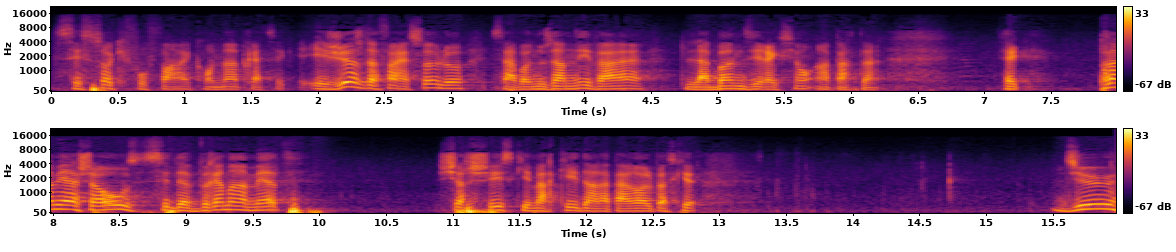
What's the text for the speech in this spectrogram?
c'est ça qu'il faut faire, qu'on met en pratique. Et juste de faire ça, là, ça va nous amener vers la bonne direction en partant. Première chose, c'est de vraiment mettre chercher ce qui est marqué dans la parole parce que Dieu,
